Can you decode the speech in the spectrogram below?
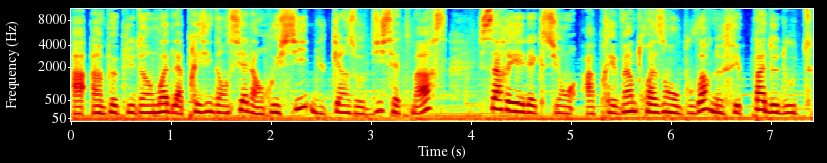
À un peu plus d'un mois de la présidentielle en Russie, du 15 au 17 mars, sa réélection après 23 ans au pouvoir ne fait pas de doute,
